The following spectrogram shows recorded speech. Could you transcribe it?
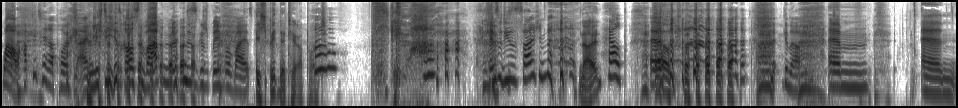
Wow, habt ihr Therapeuten eigentlich, die hier draußen warten, wenn das Gespräch vorbei ist? Ich bin der Therapeut. Kennst du dieses Zeichen? Nein? Help. Help. genau. Ähm, ähm,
